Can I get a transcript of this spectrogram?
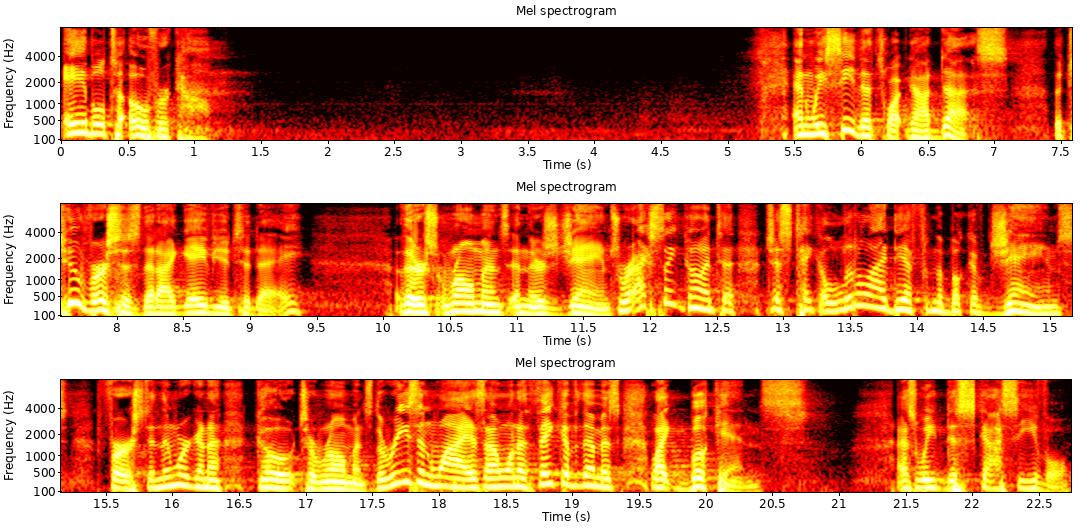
able to overcome. And we see that's what God does. The two verses that I gave you today, there's Romans and there's James. We're actually going to just take a little idea from the book of James first, and then we're going to go to Romans. The reason why is I want to think of them as like bookends as we discuss evil.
